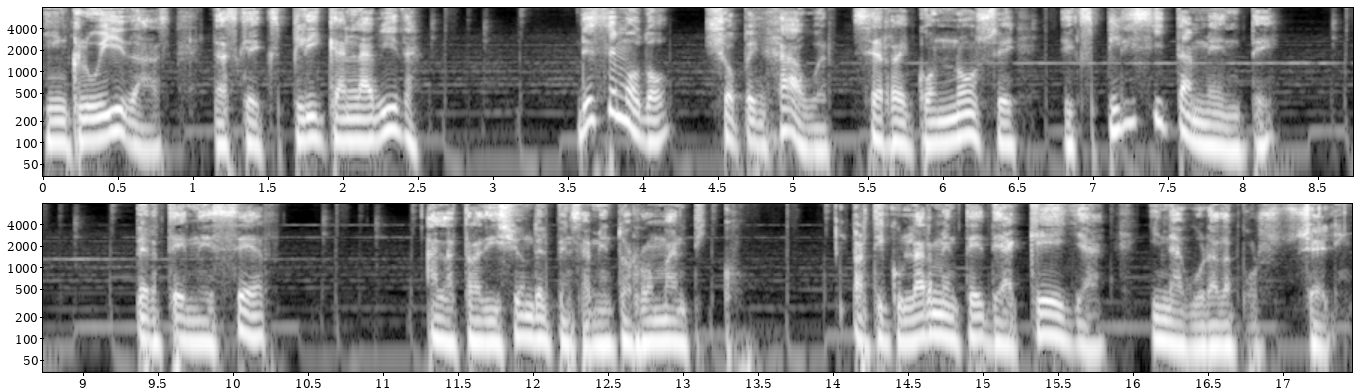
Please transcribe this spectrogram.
incluidas las que explican la vida. De este modo, Schopenhauer se reconoce explícitamente pertenecer a la tradición del pensamiento romántico particularmente de aquella inaugurada por Schelling.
